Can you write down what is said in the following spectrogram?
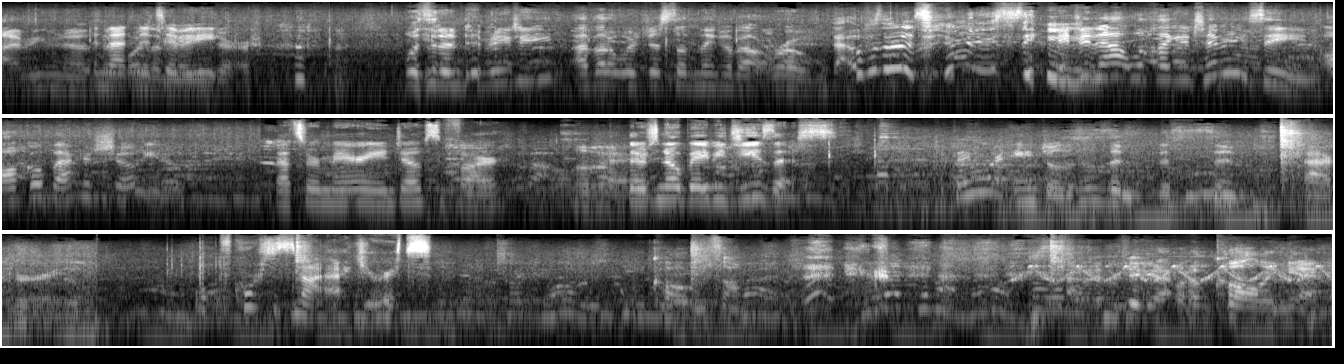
I don't even know In that, that nativity-. was it a nativity? I thought it was just something about Rome. That was a nativity scene. It did not look like a nativity scene. I'll go back and show you. That's where Mary and Joseph are. Okay. There's no baby Jesus. If they were angels. This isn't this isn't accurate. Of course, it's not accurate. I'm calling something. I out what I'm calling yet.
